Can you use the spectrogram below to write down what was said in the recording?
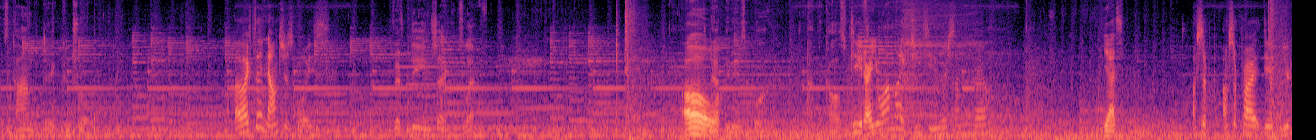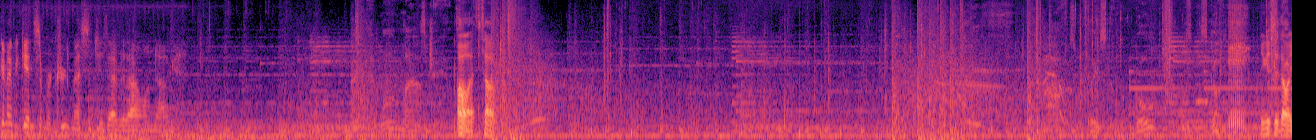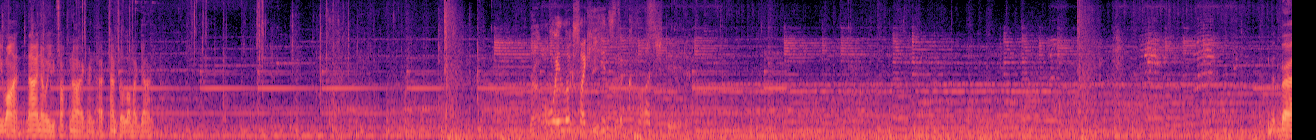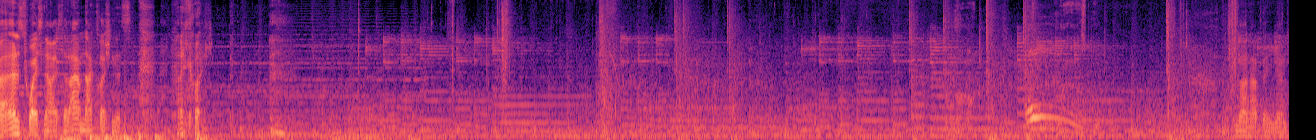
Was time to take control. I like the announcer's voice. 15 seconds left. Oh. Deputies had won. At the cost of Dude, are you on like G2 or something, bro? Yes. I'm sur I'm surprised, dude. You're gonna be getting some recruit messages after that one, dog. They had one last chance. Oh, that's tough. You can sit there all you want. Now I know where you fucking are. I can- I have time to load my gun. Oh, it looks like he hits the clutch, dude. Bruh, that is twice now I said I am not clutching this. I clutch. Not happening again.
